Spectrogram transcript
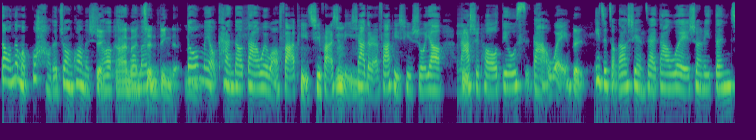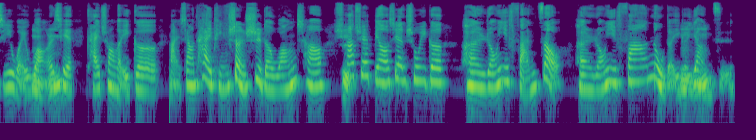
到那么不好的状况的时候，他还蛮镇定的，都没有看到大胃王发脾气，嗯、反而是底下的人发脾气，说要拿石头丢死大卫。对，一直走到现在，大卫顺利登基为王，嗯、而且开创了一个蛮像太平盛世的王朝，是他却表现出一个很容易烦躁、很容易发怒的一个样子。嗯、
